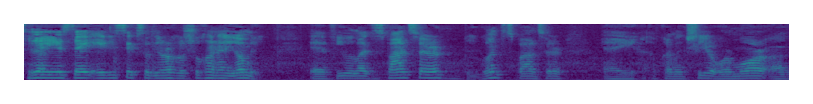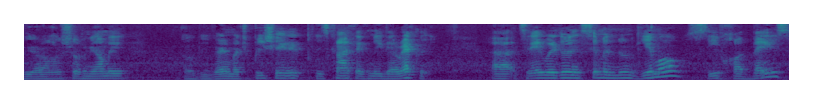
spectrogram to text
Today is day 86 of the Aruch Shulchan Yomi. If you would like to sponsor, be willing to sponsor a upcoming shir or more of the Aruch Shulchan Yomi, it would be very much appreciated. Please contact me directly. Uh, today we're doing Siman Nun Gimel, Sif Chof Beis,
